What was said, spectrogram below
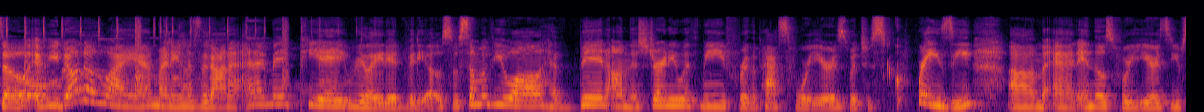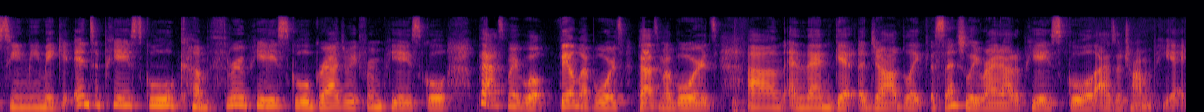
So if you don't know who I am, my name is Adana and I make PA related videos. So some of you all have been on this journey with me for the past four years, which is crazy. Um, and in those four years, you've seen me make it into PA school, come through PA school, graduate from PA school, pass my, well, fail my boards, pass my boards, um, and then get a job like essentially right out of PA school as a trauma PA.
